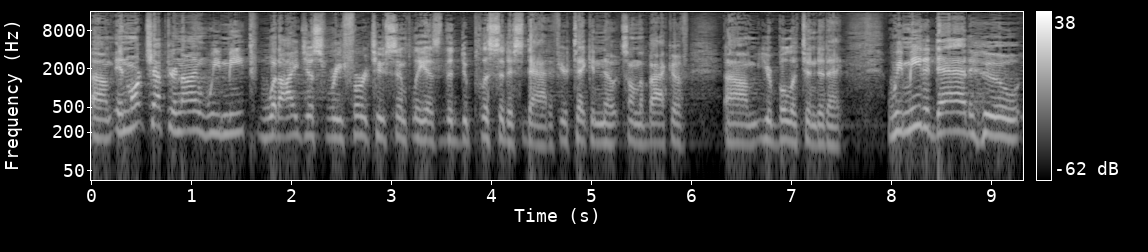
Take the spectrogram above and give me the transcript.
Um, in Mark chapter 9, we meet what I just refer to simply as the duplicitous dad, if you're taking notes on the back of um, your bulletin today. We meet a dad who,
